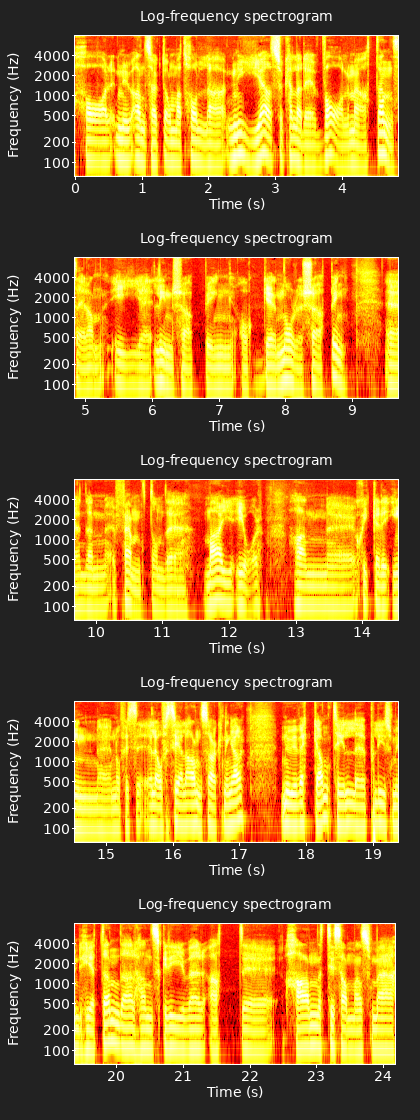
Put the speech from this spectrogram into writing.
har nu ansökt om att hålla nya så kallade valmöten, säger han, i eh, Linköping och eh, Norrköping eh, den 15 maj i år. Han skickade in officie eller officiella ansökningar nu i veckan till Polismyndigheten där han skriver att han tillsammans med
